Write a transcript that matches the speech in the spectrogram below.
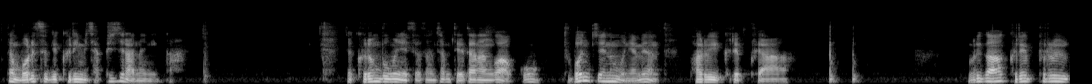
일단 머릿속에 그림이 잡히질 않으니까. 자, 그런 부분에 있어서는 참 대단한 것 같고 두 번째는 뭐냐면 바로 이 그래프야. 우리가 그래프를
